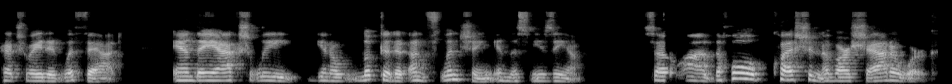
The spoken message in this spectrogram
perpetuated with that. And they actually, you know, looked at it unflinching in this museum. So uh, the whole question of our shadow work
